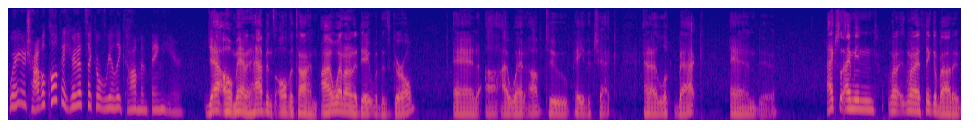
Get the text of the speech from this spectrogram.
Wearing a travel cloak? I hear that's like a really common thing here. Yeah. Oh man, it happens all the time. I went on a date with this girl, and uh, I went up to pay the check, and I looked back, and uh, actually, I mean, when I, when I think about it,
